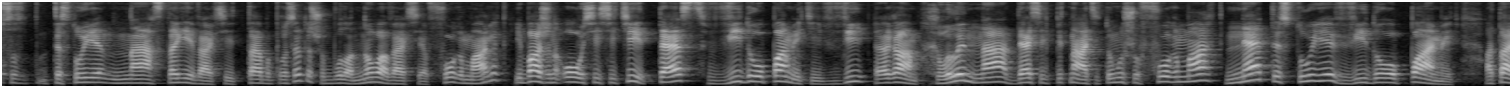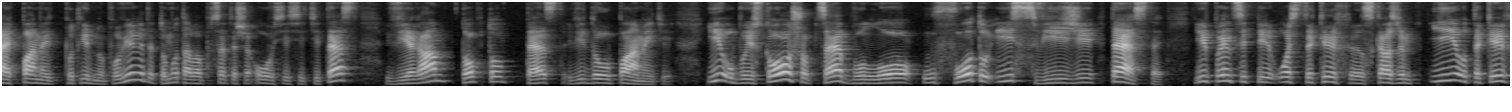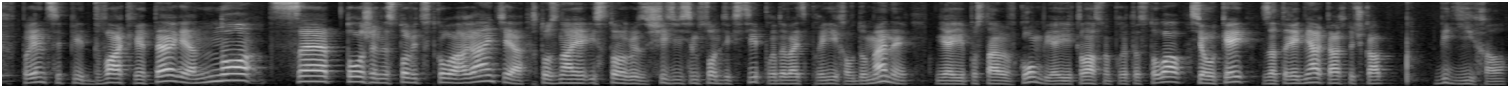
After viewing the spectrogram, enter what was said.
тестує на старій версії. Треба просити, щоб була нова версія формарк. І бажано OCCT тест відеопам'яті VRAM хвилин на 10-15, тому що формат не тестує відеопам'ять. А так як пам'ять потрібно повірити, тому треба писати ще OCCT тест VRAM, тобто тест відеопам'яті. І обов'язково, щоб це було у фото і свіжі тести. І, в принципі, ось таких, е, скажімо, і от таких, в принципі, два критерія. Но це теж не 100% гарантія. Хто знає історію з 6800 XT, продавець приїхав до мене, я її поставив в комп, я її класно протестував. Все окей, за три дня карточка від'їхала.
